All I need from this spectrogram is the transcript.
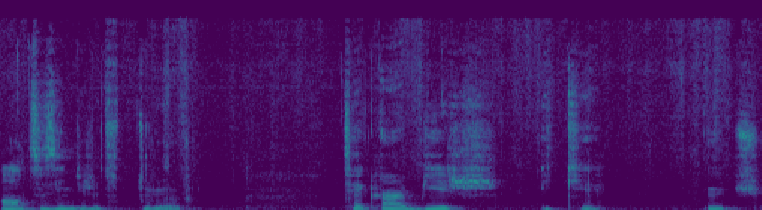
6 zinciri tutturuyorum. Tekrar 1, 2, 3,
